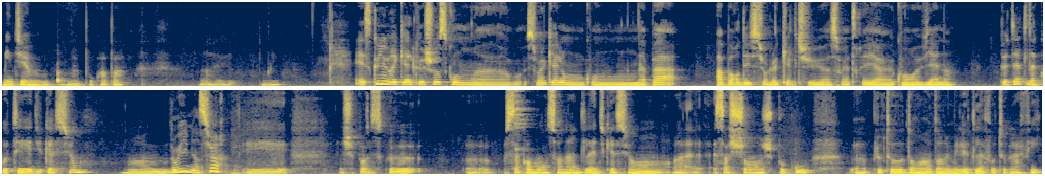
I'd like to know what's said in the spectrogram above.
médium, pourquoi pas. Est-ce qu'il y aurait quelque chose qu'on, euh, sur lequel on n'a pas abordé, sur lequel tu souhaiterais euh, qu'on revienne? Peut-être la côté éducation. Euh, oui, bien sûr. Et je pense que euh, ça commence en Inde, l'éducation, euh, ça change beaucoup, euh, plutôt dans, dans, le milieu de la photographie.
